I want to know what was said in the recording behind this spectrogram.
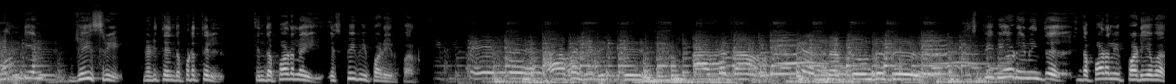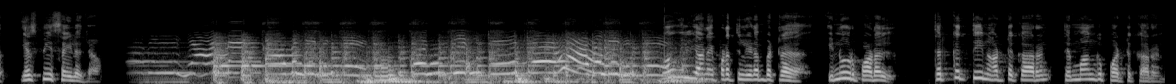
பாண்டியன் ஜெயஸ்ரீ நடித்த இந்த படத்தில் இந்த பாடலை எஸ்பிபி பாடியிருப்பார். பேச அவல் இருக்கு ஆசைதான் என்ன தூண்டுது. எஸ்பிபியோடு இணைந்து இந்த பாடலை பாடியவர் எஸ்பி சைலஜா. காவல் இருக்கு கொஞ்சம் பேச காவல் இருக்கு கோவில் யானை படத்தில் இடம்பெற்ற இன்னொரு பாடல் தெற்கத்தி நாட்டுக்காரன் தெம்மாங்கு பாட்டுக்காரன்.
